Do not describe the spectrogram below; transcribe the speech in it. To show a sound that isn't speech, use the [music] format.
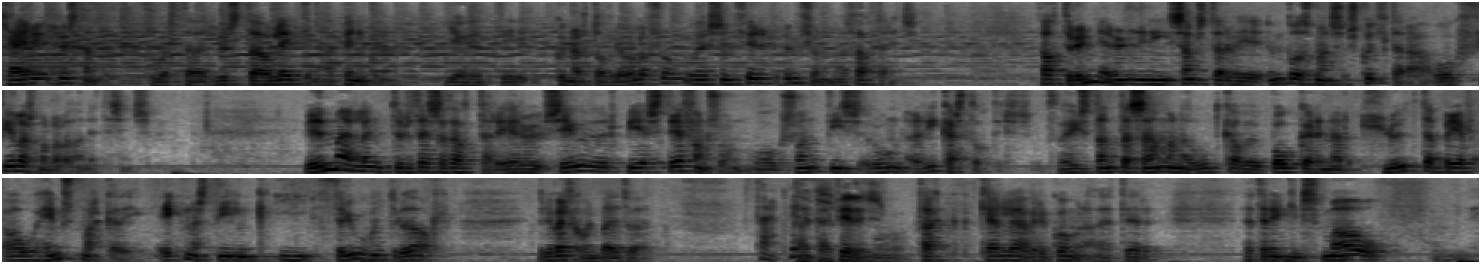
Kæri hlustandi, þú ert að hlusta á leitina að penningunum. Ég heiti Gunnar Dófri Ólafsson og er sem fyrr umsjónum að þáttarins. Þátturinn er unnin í samstarfi umbóðsmanns skuldara og félagsmálaráðanettisins. Viðmælendur þessa þáttar eru Sigurður B. Stefansson og Svandís Rún Ríkarsdóttir. Þau standa saman að útgáfu bókarinnar Hlutabref á heimsmarkaði, eignastýring í 300 ár. Verið velkomin bæðið tvöða. Takk fyrir. Takk fyrir. Og takk kærlega fyrir komuna. Þetta er, þetta er engin smá,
